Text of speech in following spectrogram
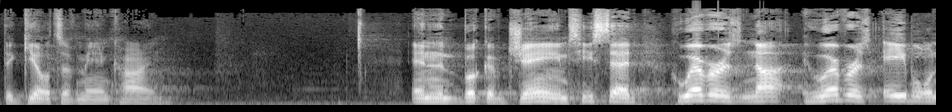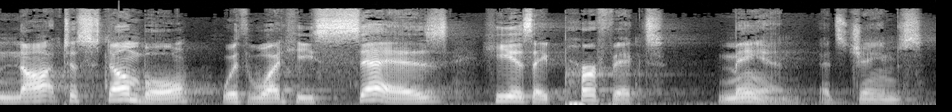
the guilt of mankind. And in the book of James, he said, Whoever is, not, whoever is able not to stumble with what he says, he is a perfect man. That's James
